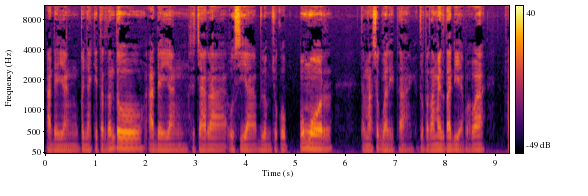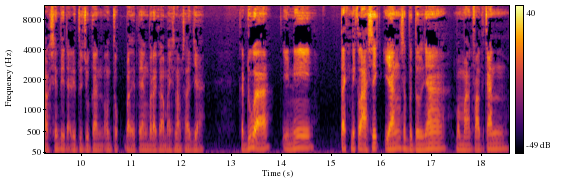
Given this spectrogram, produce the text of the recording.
Ada yang penyakit tertentu, ada yang secara usia belum cukup umur, termasuk balita. Itu pertama itu tadi ya bahwa vaksin tidak ditujukan untuk balita yang beragama Islam saja. Kedua, ini teknik klasik yang sebetulnya memanfaatkan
